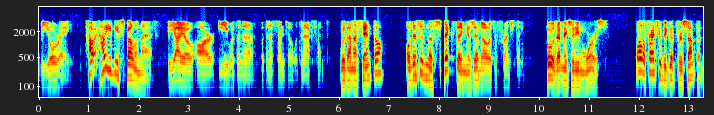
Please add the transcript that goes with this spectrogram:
Biore. How how you be spelling that? B I O R E with an uh, with an accento, with an accent. With an acento? Oh, this isn't a spick thing, is it? No, it's a French thing. Oh, that makes it even worse. Well, the French would be good for something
